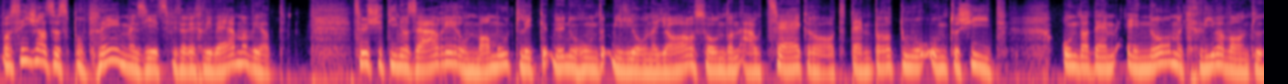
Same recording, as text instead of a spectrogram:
Was ist also das Problem, wenn es jetzt wieder ein bisschen wärmer wird? Zwischen Dinosaurier und Mammut liegen nicht nur 100 Millionen Jahre, sondern auch 10 Grad Temperaturunterschied. Und an dem enormen Klimawandel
